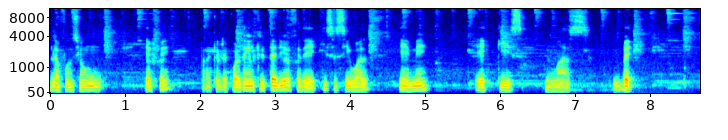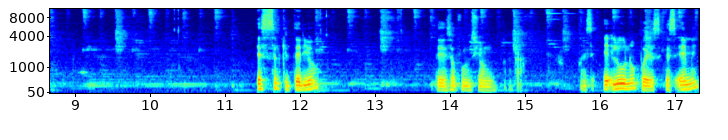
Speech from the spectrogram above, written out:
la función f para que recuerden el criterio f de x es igual mx más b. Ese es el criterio de esa función acá. El 1 pues es m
